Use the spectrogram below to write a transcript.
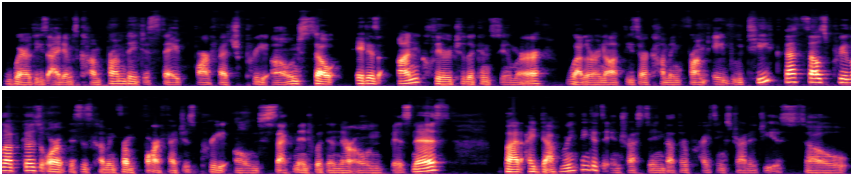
where these items come from, they just say Farfetch pre owned. So it is unclear to the consumer whether or not these are coming from a boutique that sells pre loved goods or if this is coming from Farfetch's pre owned segment within their own business. But I definitely think it's interesting that their pricing strategy is so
